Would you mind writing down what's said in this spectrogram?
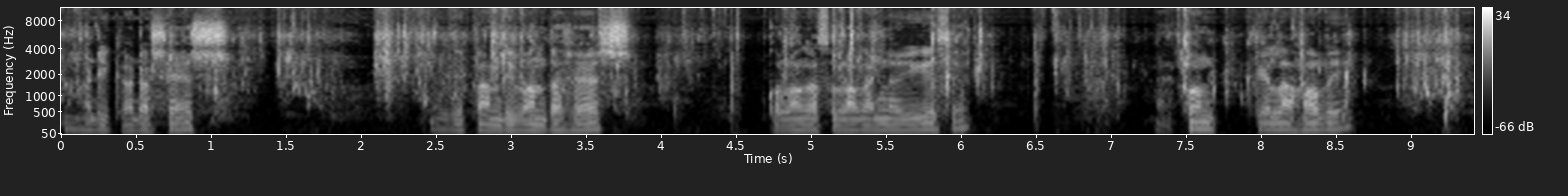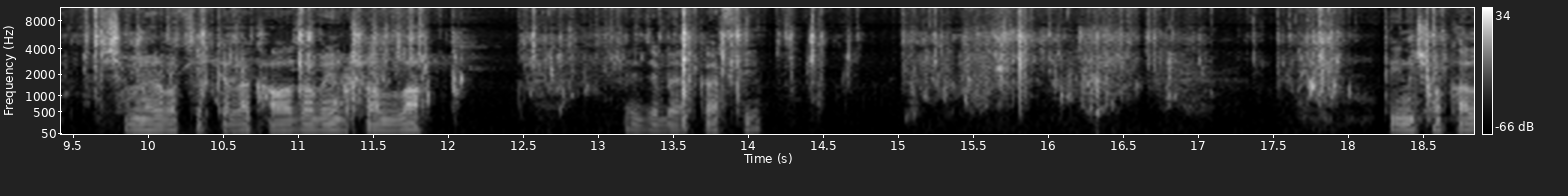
মাটি কাটা শেষ। এই যে কান্দি বান্ধা শেষ। কলা গাছ লাগানো হয়ে গেছে। এখন কেলা হবে। সামনের বছর কেলা খাওয়া যাবে ইনশাল্লাহ এই যে ব্যাগ কাটছি তিন সকাল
